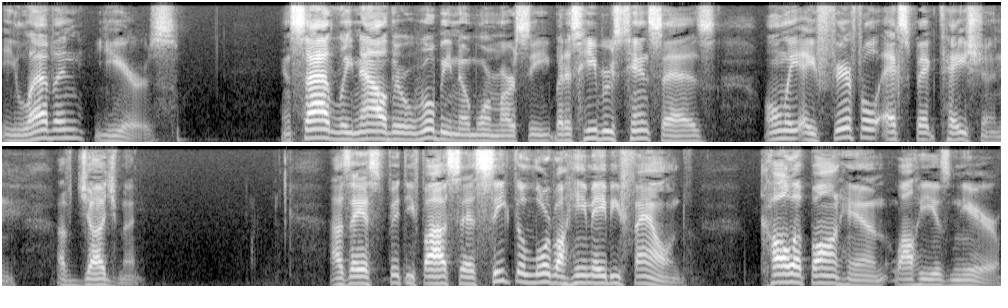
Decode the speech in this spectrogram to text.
Eleven years. And sadly, now there will be no more mercy, but as Hebrews 10 says, only a fearful expectation of judgment. Isaiah 55 says, Seek the Lord while he may be found, call upon him while he is near.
